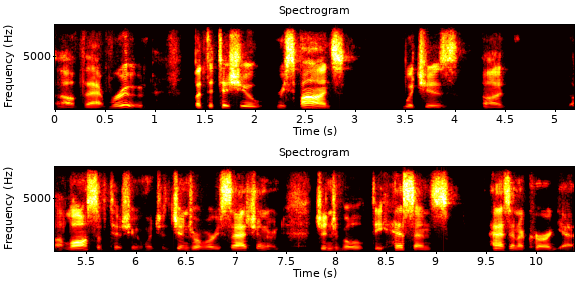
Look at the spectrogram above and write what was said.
of that root, but the tissue response, which is a loss of tissue, which is gingival recession or gingival dehiscence, hasn't occurred yet.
